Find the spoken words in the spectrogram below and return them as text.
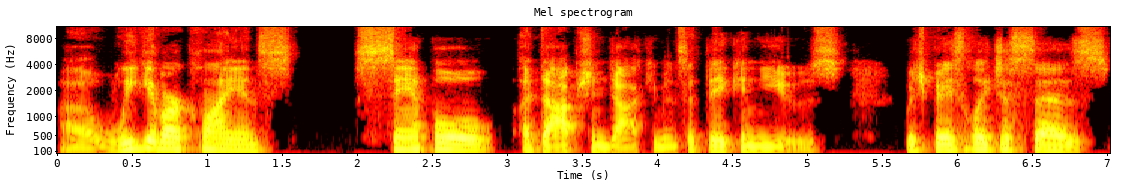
Uh, we give our clients sample adoption documents that they can use, which basically just says,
